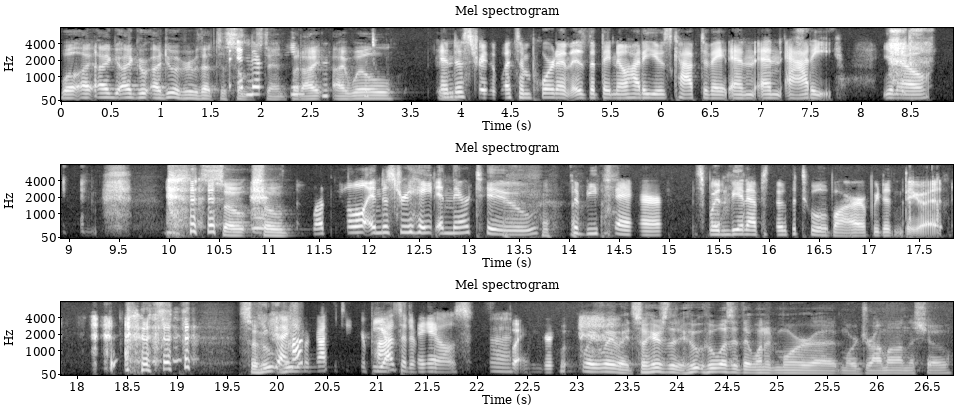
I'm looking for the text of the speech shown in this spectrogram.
Well, I I, I, I do agree with that to some extent, but I I will industry that what's important is that they know how to use Captivate and and ADDIE, you know. so so let's a little industry hate in there too. To be fair, this wouldn't be an episode of the Toolbar if we didn't do it. So who, you guys who, forgot to take your positive yeah, pills. Uh, wait, wait, wait. So here's the who who was it that wanted more uh, more drama on the show?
